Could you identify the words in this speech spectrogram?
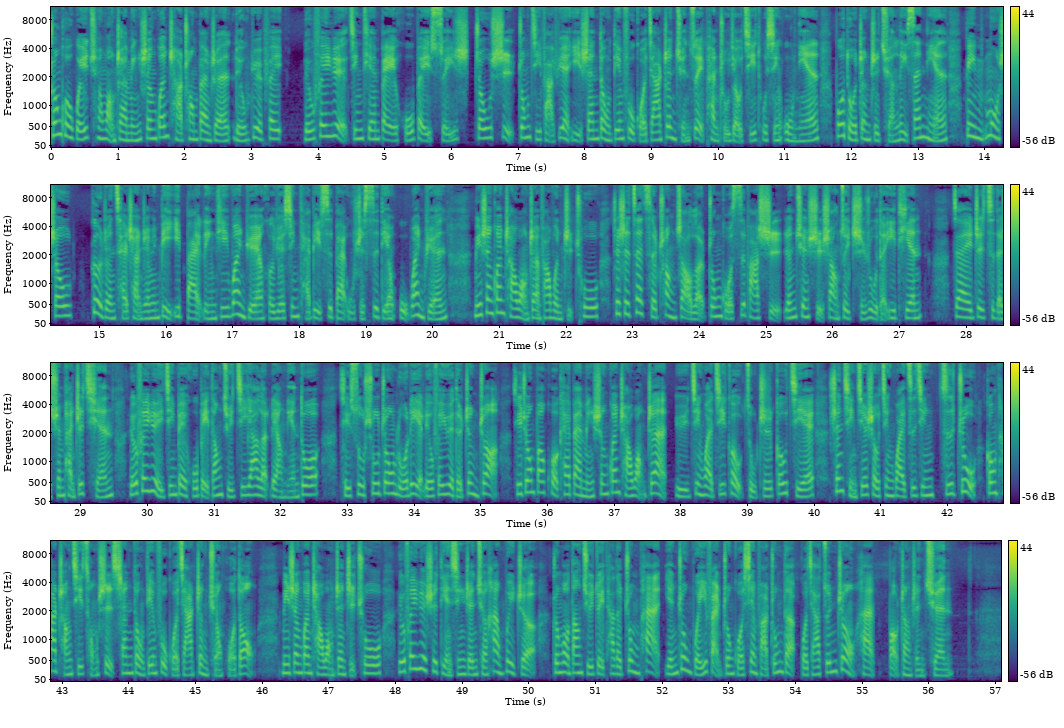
中国维权网站民生观察创办人刘岳飞、刘飞跃今天被湖北随州市中级法院以煽动颠覆国家政权罪判处有期徒刑五年，剥夺政治权利三年，并没收。个人财产人民币一百零一万元，合约新台币四百五十四点五万元。民生观察网站发文指出，这是再次创造了中国司法史人权史上最耻辱的一天。在这次的宣判之前，刘飞跃已经被湖北当局羁押了两年多。起诉书中罗列刘飞跃的症状，其中包括开办民生观察网站、与境外机构组织勾结、申请接受境外资金资助，供他长期从事煽动颠覆国家政权活动。民生观察网站指出，刘飞跃是典型人权捍卫者，中共当局对他的重判严重违反中国宪法中的国家尊重和保障人权。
